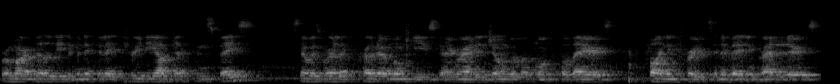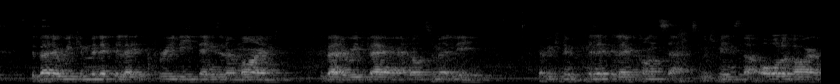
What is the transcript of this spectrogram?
from our ability to manipulate 3D objects in space. So as we're like proto-monkeys going around a jungle on multiple layers, finding fruits and evading predators, the better we can manipulate 3D things in our mind, the better we fare, and ultimately that we can manipulate concepts, which means that all of our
